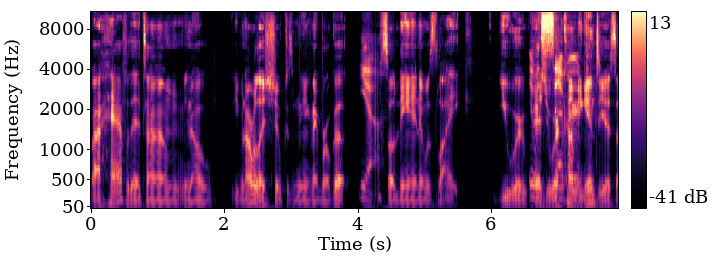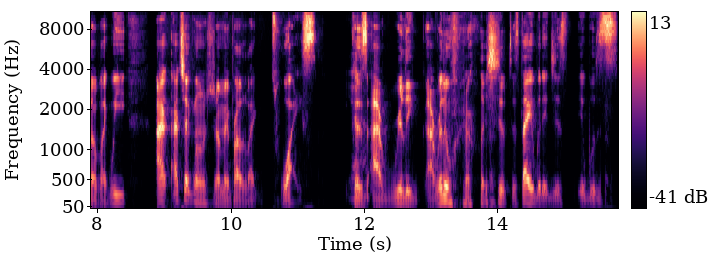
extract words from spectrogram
by half of that time, you know, even our relationship, because me and they broke up. Yeah. So then it was like you were It as was you were coming into yourself. Like we, I, I checked on Charmae probably like twice because I really, I really wanted our relationship to stay, but it just it was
